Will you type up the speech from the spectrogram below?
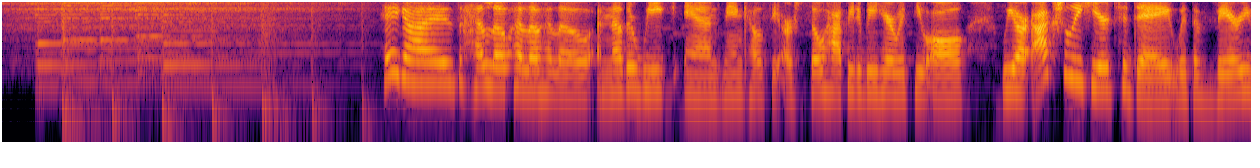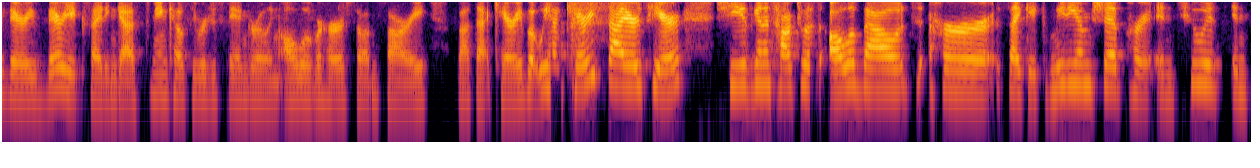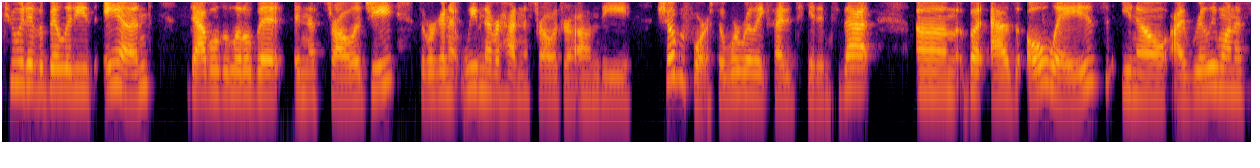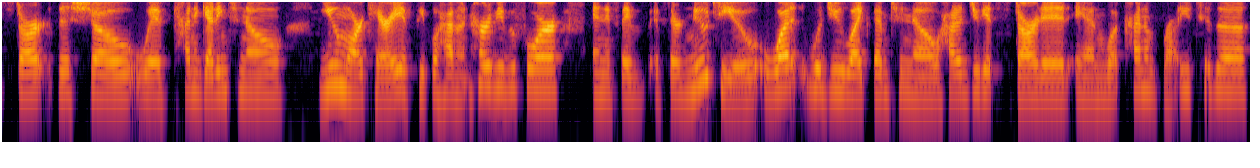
Hey guys, hello, hello, hello. Another week, and me and Kelsey are so happy to be here with you all. We are actually here today with a very, very, very exciting guest. Me and Kelsey were just fangirling all over her, so I'm sorry about that, Carrie. But we have Carrie Stiers here. She is going to talk to us all about her psychic mediumship, her intuit, intuitive abilities, and dabbles a little bit in astrology. So we're gonna, we've never had an astrologer on the show before. So we're really excited to get into that. Um, but as always, you know, I really want to start this show with kind of getting to know you more, Carrie. If people haven't heard of you before, and if they've if they're new to you, what would you like them to know? How did you get started, and what kind of brought you to the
